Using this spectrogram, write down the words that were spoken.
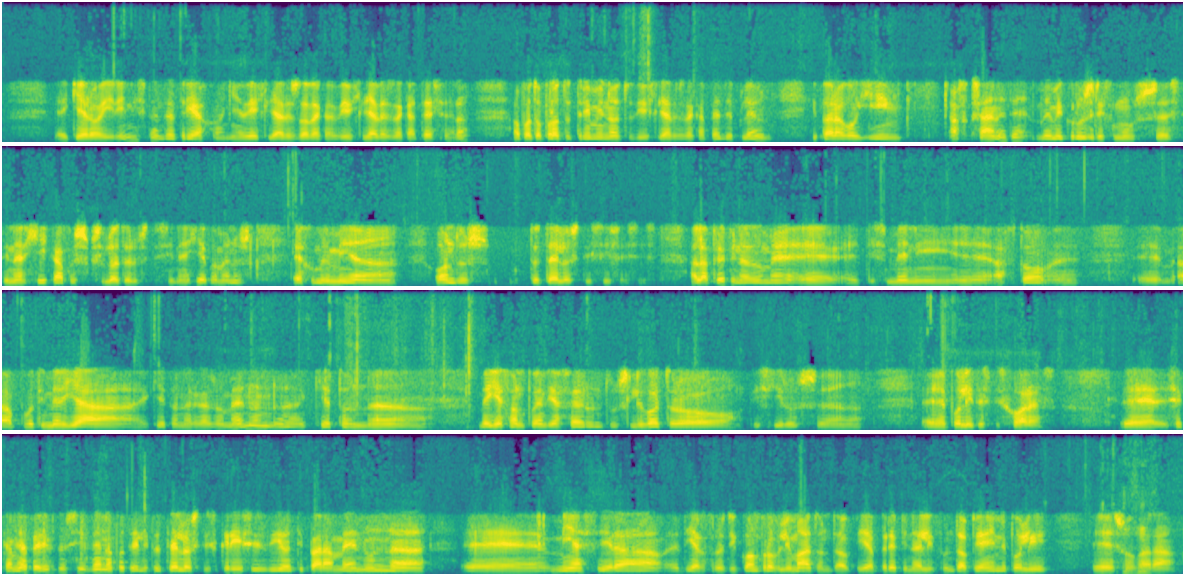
καιρό ειρήνης. Ήταν τα τρία χρόνια 2012-2014. Από το πρώτο τρίμηνο του 2015 πλέον η παραγωγή αυξάνεται με μικρούς ρυθμούς ε, στην αρχή, κάπως ψηλότερους στη συνέχεια. Επομένως έχουμε μία όντως το τέλος της ύφεσης. Αλλά πρέπει να δούμε ε, ε, τι σημαίνει αυτό από τη μεριά και των εργαζομένων και των μεγεθών που ενδιαφέρουν τους λιγότερο ισχυρούς πολίτες της χώρας. Ε, σε καμιά περίπτωση δεν αποτελεί το τέλος της κρίσης διότι παραμένουν ε, ε, μία σειρά διαρθρωτικών προβλημάτων τα οποία πρέπει να λυθούν, τα οποία είναι πολύ ε, σοβαρα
